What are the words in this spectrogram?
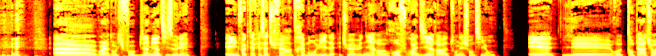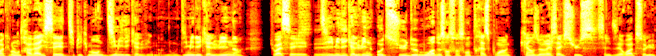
euh, voilà, donc il faut bien bien t'isoler. Et une fois que tu as fait ça, tu fais un très bon vide et tu vas venir euh, refroidir ton échantillon. Et les re- températures auxquelles on travaille, c'est typiquement 10 millikelvin. Donc 10 millikelvin, tu vois, c'est C'est- 10 millikelvin au-dessus de moins 273,15 degrés Celsius. C'est le zéro absolu.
